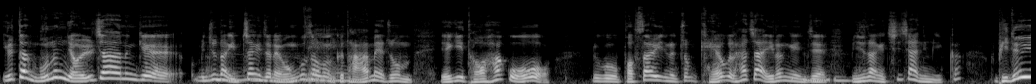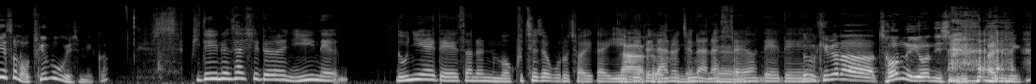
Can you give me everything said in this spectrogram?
일단 문은 열자는 게 민주당 음, 입장이잖아요. 원구성은 네. 그 다음에 좀 얘기 더 하고 그리고 법사위는 좀 개혁을 하자 이런 게 이제 음, 음. 민주당의 취지 아닙니까? 비대위에서는 어떻게 보고 계십니까? 비대위는 사실은 이 논의에 대해서는 뭐 구체적으로 저희가 얘기를 아, 나누지는 않았어요. 네, 네. 그럼 김연아 전 의원이십니까? 아닙니까?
